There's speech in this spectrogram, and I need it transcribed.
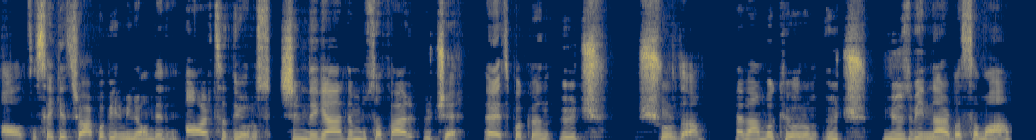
6, 8 çarpı 1 milyon dedim. Artı diyoruz. Şimdi geldim bu sefer 3'e. Evet bakın 3 şurada. Hemen bakıyorum 3 100 binler basamağı.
